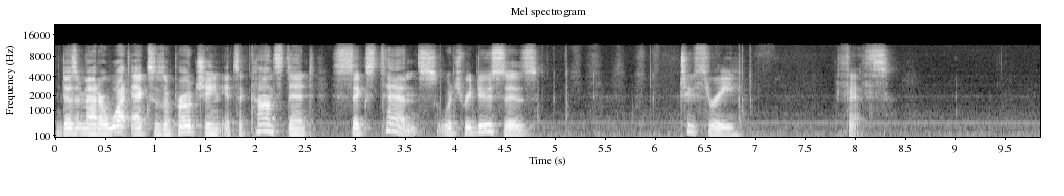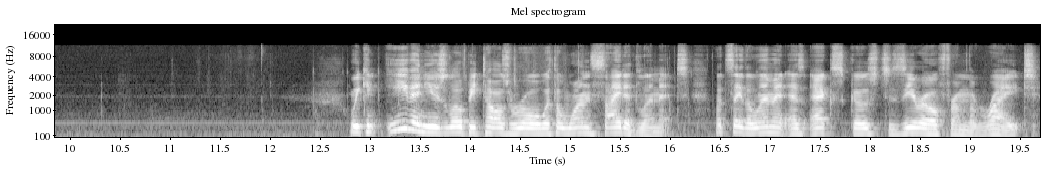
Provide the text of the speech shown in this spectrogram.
It doesn't matter what x is approaching. It's a constant, 6 tenths, which reduces to 3 fifths. We can even use L'Hopital's rule with a one-sided limit. Let's say the limit as x goes to 0 from the right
